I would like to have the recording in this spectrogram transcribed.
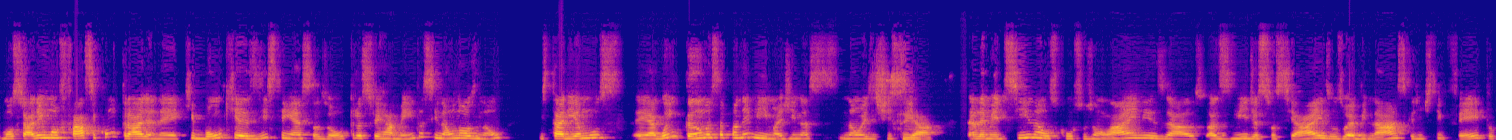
mostrarem uma face contrária, né? Que bom que existem essas outras ferramentas, senão nós não estaríamos é, aguentando essa pandemia. Imagina se não existisse Sim. a telemedicina, os cursos online, as, as mídias sociais, os webinars que a gente tem feito,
